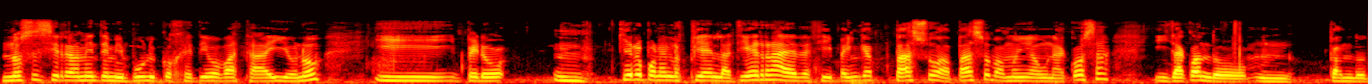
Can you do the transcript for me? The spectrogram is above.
no sé si realmente mi público objetivo va a estar ahí o no. Y, pero mm, quiero poner los pies en la tierra, es decir, venga paso a paso, vamos a ir a una cosa y ya cuando mm, cuando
